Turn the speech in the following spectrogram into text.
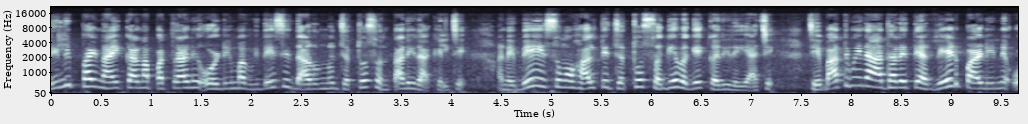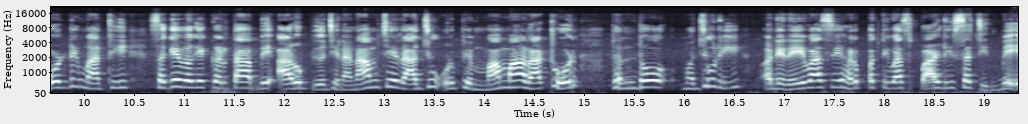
દિલીપભાઈ નાયકાના પતરાની ઓરડીમાં વિદેશી દારૂનો જથ્થો સંતાડી રાખેલ છે અને બે ઇસમો હાલ તે જથ્થો સગે વગે કરી રહ્યા જે બાતમીના આધારે ત્યાં રેડ પાડીને ઓરડીમાંથી સગે વગે કરતા બે આરોપીઓ, જેના નામ છે રાજુ ઉર્ફે મામા રાઠોડ, ધંધો મજૂરી અને રહેવાસી હરપતિવાસ પારડી સચિન. બે,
